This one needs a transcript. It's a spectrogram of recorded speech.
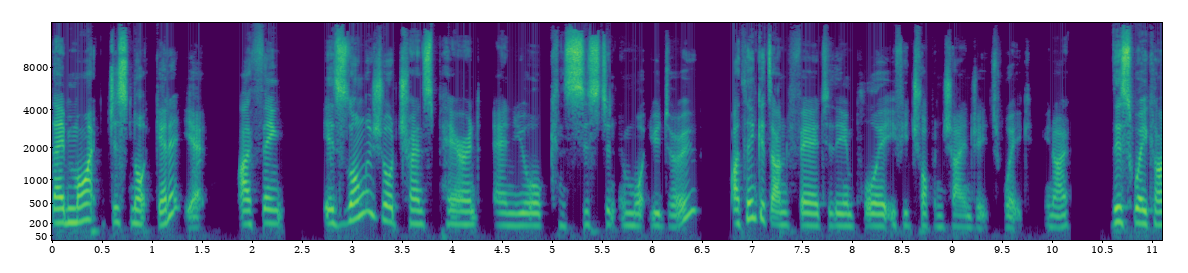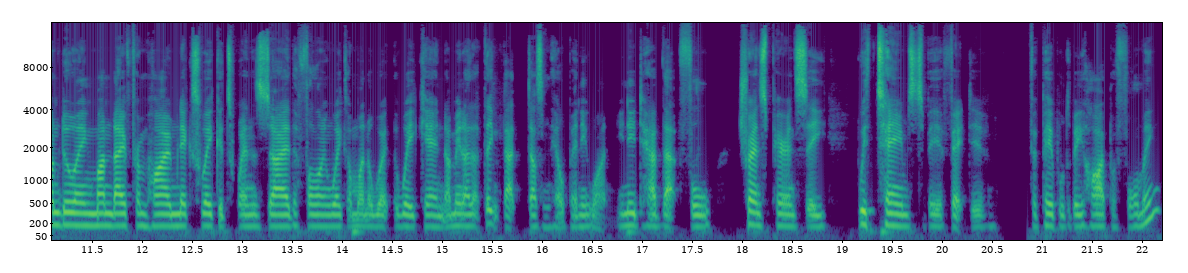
they might just not get it yet. I think as long as you're transparent and you're consistent in what you do, I think it's unfair to the employer if you chop and change each week. You know, this week I'm doing Monday from home, next week it's Wednesday, the following week I'm going to work the weekend. I mean, I think that doesn't help anyone. You need to have that full transparency with teams to be effective, for people to be high performing.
